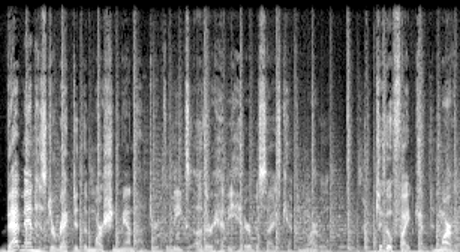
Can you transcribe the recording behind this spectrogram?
Batman has directed the Martian Manhunter, the League's other heavy hitter besides Captain Marvel, to go fight Captain Marvel.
